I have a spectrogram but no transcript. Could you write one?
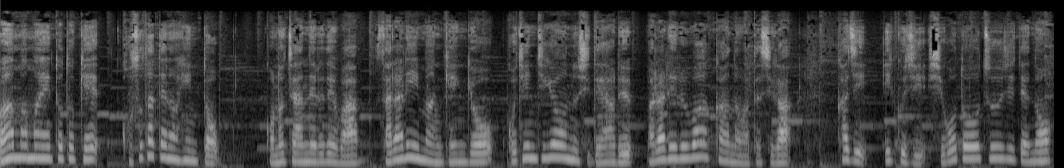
ワーママへ届け子育てのヒント。このチャンネルではサラリーマン兼業個人事業主であるパラレルワーカーの私が家事育児仕事を通じての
